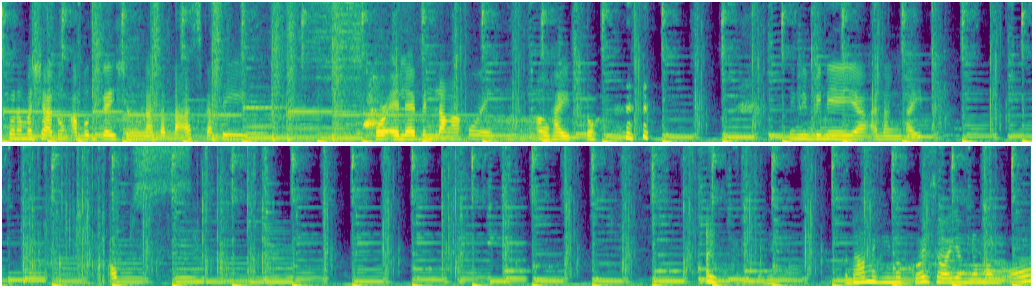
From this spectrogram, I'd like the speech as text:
Hindi ko na masyadong abot guys yung nasa taas kasi 4'11 lang ako eh. Ang height ko. Hindi binayaan ng height. Oops. Ay, ang dami hinog guys. Sayang naman. Oh,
